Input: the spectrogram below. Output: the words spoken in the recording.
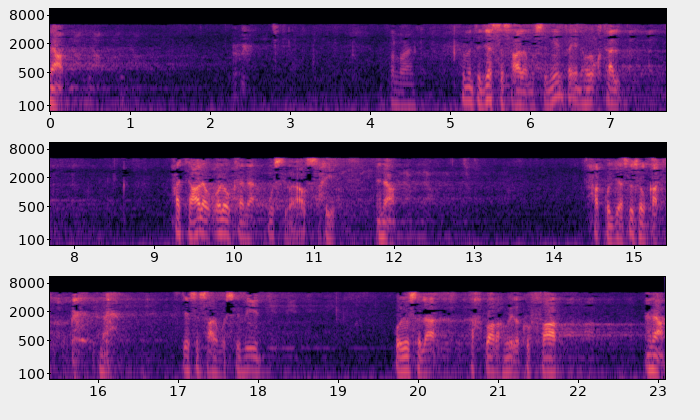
نعم. الله فمن تجسس على المسلمين فإنه يقتل حتى على ولو كان مسلما على الصحيح. نعم. حق الجاسوس القتل. نعم. يجسس على المسلمين. ويوصل أخبارهم إلى الكفار. نعم.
